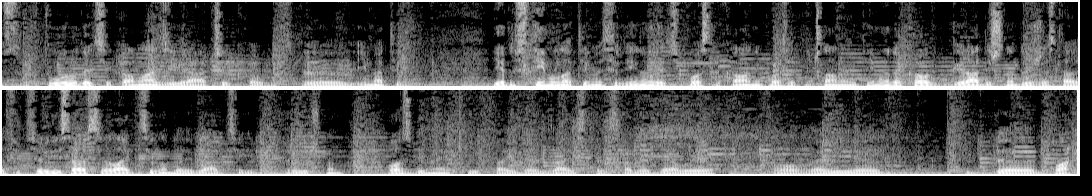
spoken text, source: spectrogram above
strukturu da će kao mlađi igrači kao, e, imati jednu stimulativnu sredinu gde će posle kao oni postati članovi tima da kao radiš na duže staze. Su vidi sada sa Leipzigom da je Leipzig prilično ozbiljna ekipa i da zaista sada deluje ovaj, lako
